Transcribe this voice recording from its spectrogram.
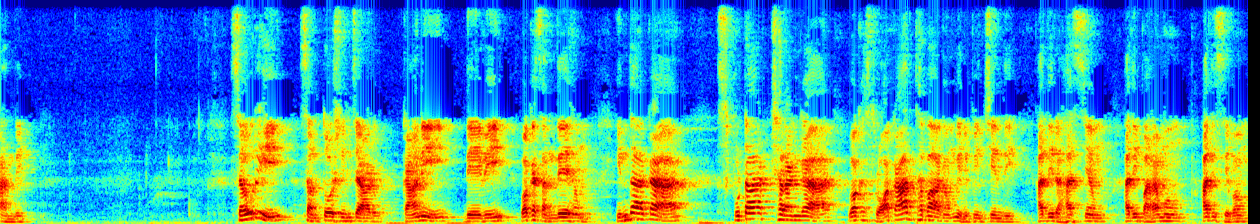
అంది. శౌరి సంతోషించాడు. కానీ దేవి ఒక సందేహం. ఇందాక స్ఫుటాక్షరంగా ఒక శ్లోకార్థ భాగం వినిపించింది. అది రహస్యం అది పరమం అది శివం.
